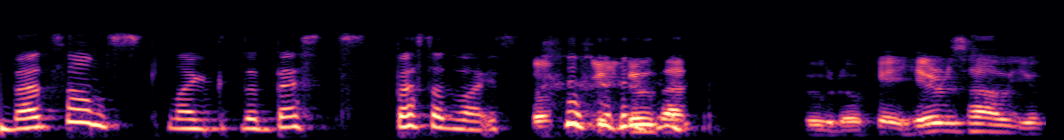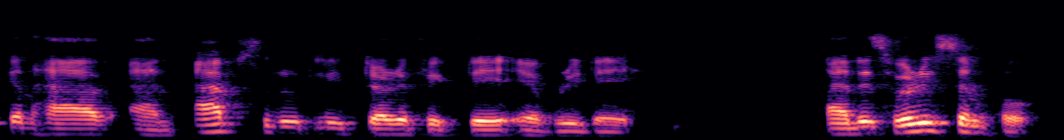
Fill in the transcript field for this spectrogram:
That sounds like the best best advice. so you do that, dude. Okay, here's how you can have an absolutely terrific day every day. And it's very simple.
